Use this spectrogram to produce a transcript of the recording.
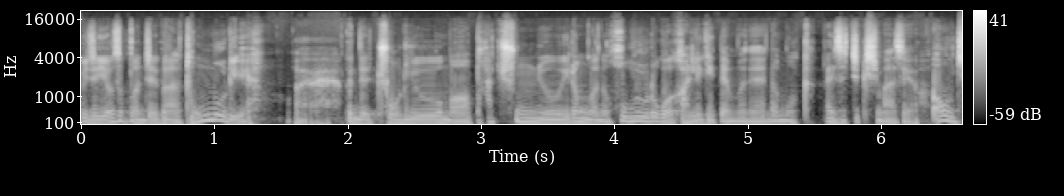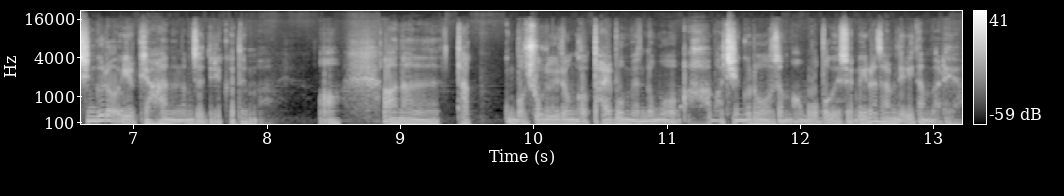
이제 여섯 번째가 동물이에요. 예. 근데 조류, 뭐 파충류 이런 거는 호불호가 갈리기 때문에 너무 가까이서 찍지 마세요. 어우 징그러 워 이렇게 하는 남자들이 있거든. 막. 어, 아 나는 닭 뭐 조류 이런 거 밟으면 너무 아 막 징그러워서 막 못 보겠어요. 이런 사람들이 있단 말이에요.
